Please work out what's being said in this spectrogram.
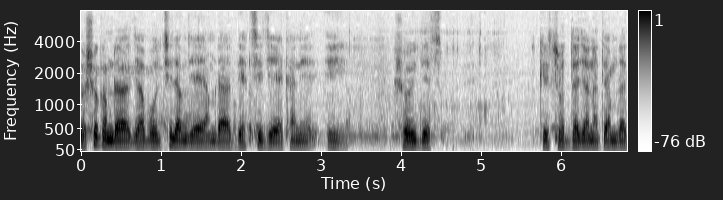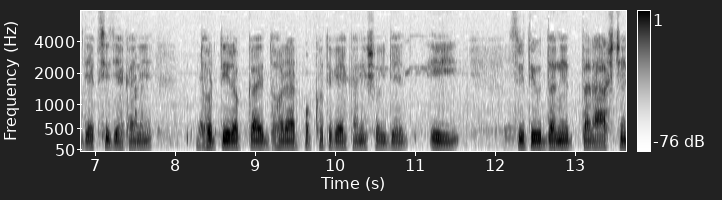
দর্শক, আমরা যা বলছিলাম যে আমরা দেখছি যে এখানে এই শহীদের কে শ্রদ্ধা জানাতে আমরা দেখছি যে এখানে ধরতি রক্ষায় ধরার পক্ষ থেকে এখানে শহীদের এই স্মৃতি উদ্যানে তারা আসছেন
